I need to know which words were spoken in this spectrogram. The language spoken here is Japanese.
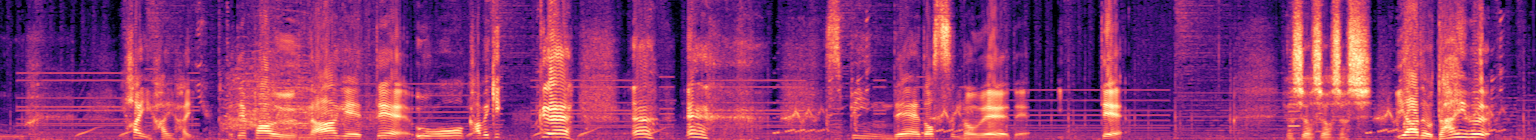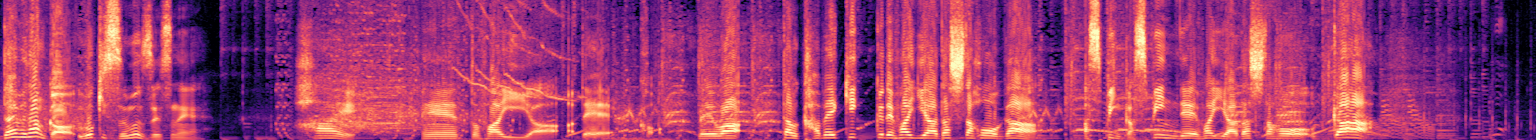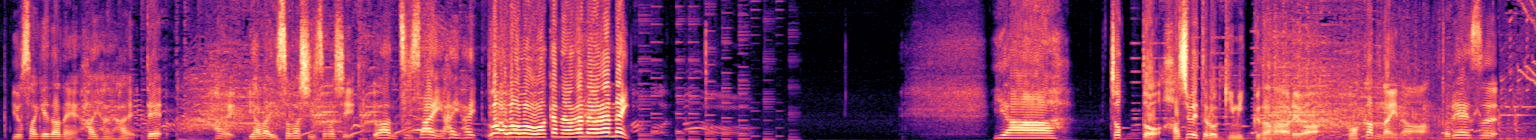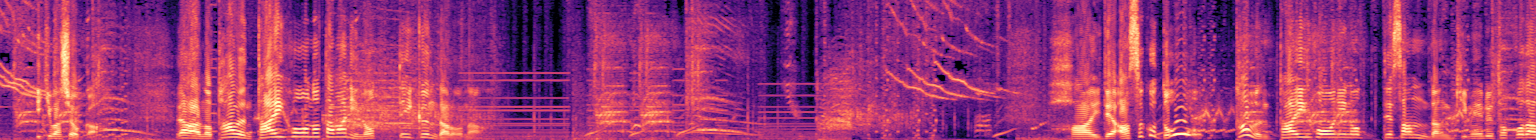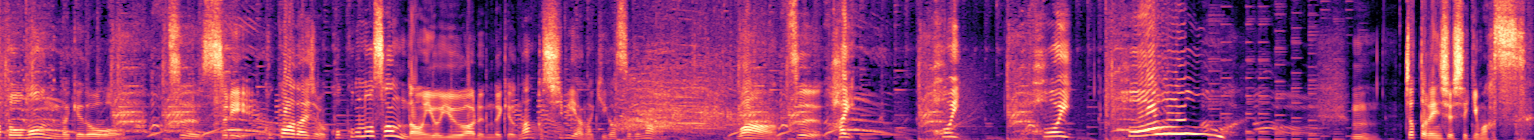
はいはいはい。で、パウ投げて、うおー、壁キックうん、うん。スピンで、ドスの上で行って、よしよしよしよし。いやでもだいぶ、だいぶなんか動きスムーズですね。はい。えーっと、ファイヤーで、これは、多分壁キックでファイヤー出した方が、あ、スピンか、スピンでファイヤー出した方が、良さげだね。はいはいはい。で、はい。やばい、忙しい、忙しい。 one, two, サイ、はいはい。うわうわうわ、わかんない、わかんない、わかんないいやー、ちょっと、初めてのギミックだな、あれは。わかんないな。とりあえず、行きましょうか。だから、あの、多分、大砲の弾に乗っていくんだろうな。はい。で、あそこどう、多分大砲に乗って3段決めるとこだと思うんだけど、2、3、ここは大丈夫。ここの3段余裕あるんだけど、なんかシビアな気がするな。 one, two, はい。ほい。ほい。ほーうん。ちょっと練習してきます。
